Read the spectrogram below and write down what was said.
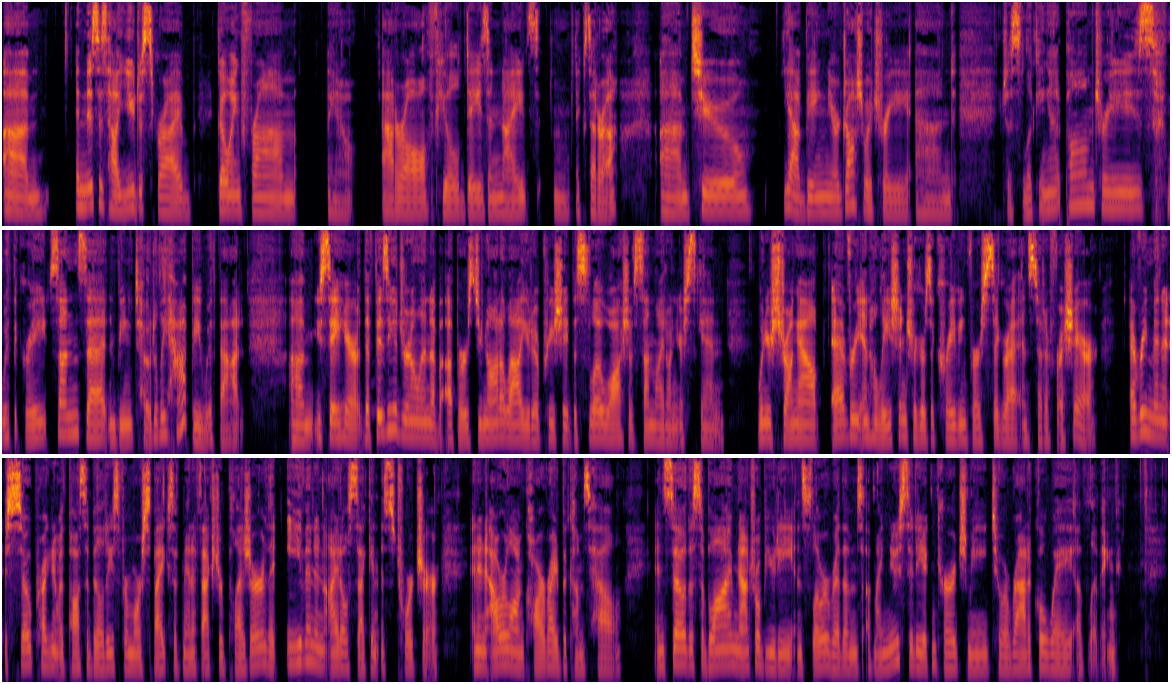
Um, and this is how you describe going from, you know, Adderall fueled days and nights, mm, etc., um, to yeah, being near Joshua Tree and just looking at palm trees with a great sunset and being totally happy with that. Um, you say here the physiadrenaline of uppers do not allow you to appreciate the slow wash of sunlight on your skin. When you're strung out, every inhalation triggers a craving for a cigarette instead of fresh air. Every minute is so pregnant with possibilities for more spikes of manufactured pleasure that even an idle second is torture, and an hour long car ride becomes hell. And so the sublime natural beauty and slower rhythms of my new city encouraged me to a radical way of living.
